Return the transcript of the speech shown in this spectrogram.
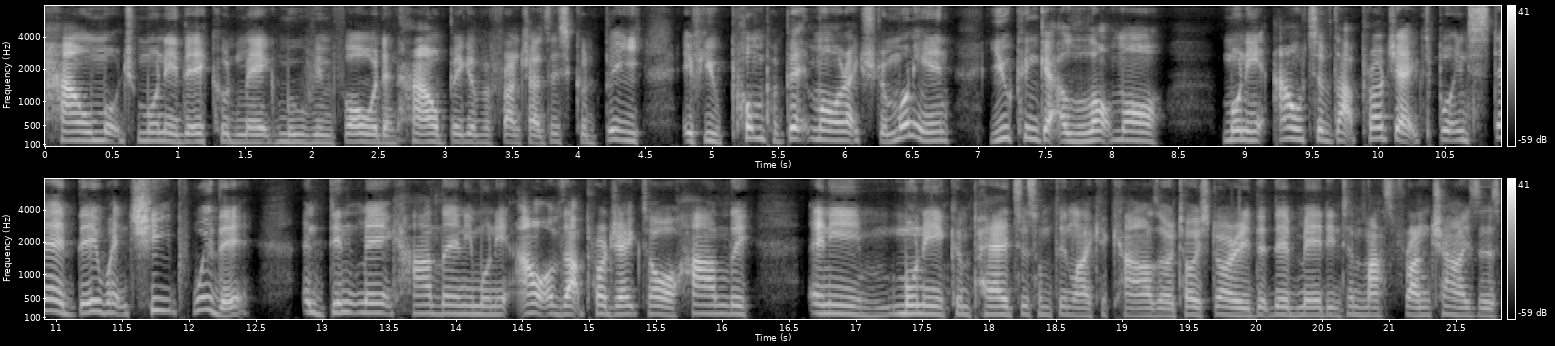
how much money they could make moving forward and how big of a franchise this could be. If you pump a bit more extra money in, you can get a lot more money out of that project, but instead they went cheap with it and didn't make hardly any money out of that project or hardly any money compared to something like a Cars or a Toy Story that they've made into mass franchises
